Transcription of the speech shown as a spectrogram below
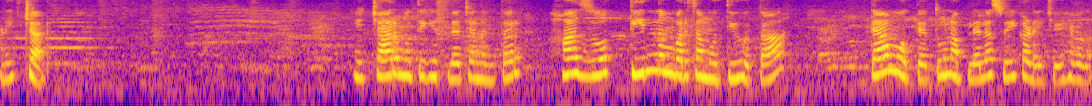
आणि चार. हे चार मोती घेतल्याच्या नंतर हा जो तीन नंबरचा मोती होता त्या मोत्यातून आपल्याला सुई काढायची. आहे हे बघा.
